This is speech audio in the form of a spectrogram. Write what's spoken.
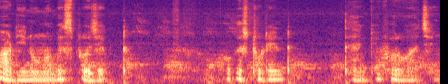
Uno based project okay student thank you for watching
